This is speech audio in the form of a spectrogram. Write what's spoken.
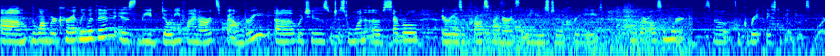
Um, the one we're currently within is the Doty Fine Arts Foundry, uh, which is just one of several areas across fine arts that we use to create all of our awesome work it's a great place to be able to explore.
